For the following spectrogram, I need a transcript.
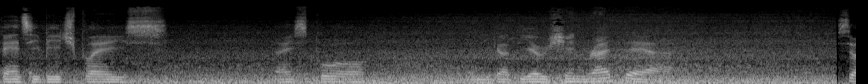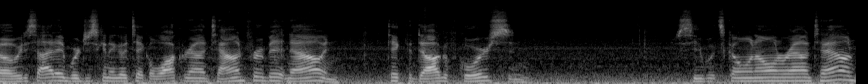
fancy beach place, nice pool, and you got the ocean right there. So we decided we're just gonna go take a walk around town for a bit now and take the dog, of course, and see what's going on around town.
